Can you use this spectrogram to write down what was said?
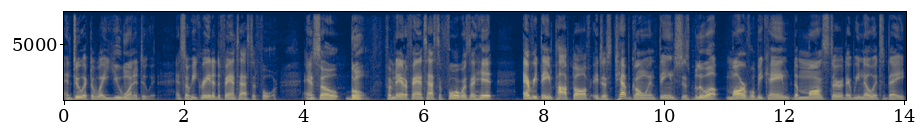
and do it the way you want to do it." And so he created the Fantastic Four. And so, boom, from there, the Fantastic Four was a hit. Everything popped off. It just kept going. Things just blew up. Marvel became the monster that we know it today.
